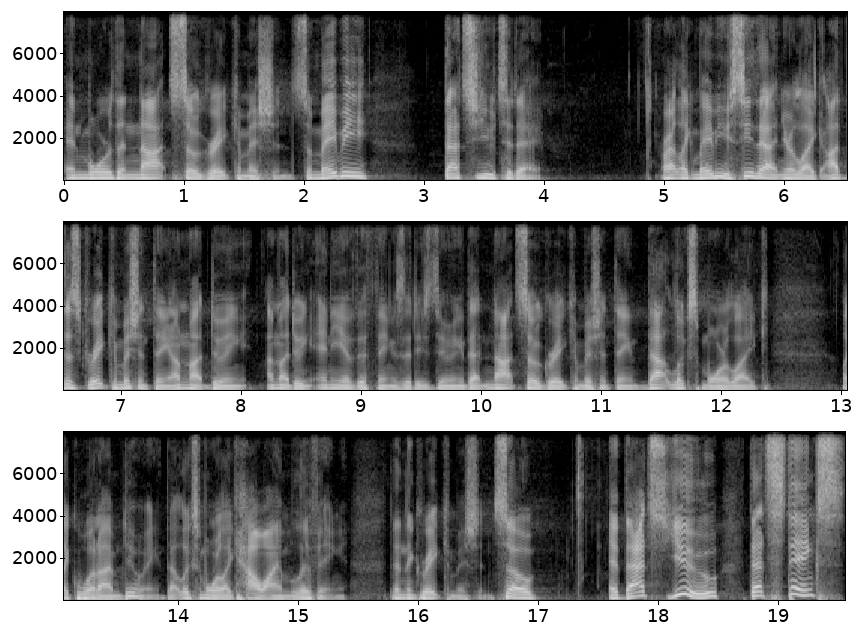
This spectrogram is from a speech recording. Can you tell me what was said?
and more than not so great commission. So maybe that's you today. Right? Like maybe you see that and you're like, this great commission thing, I'm not doing I'm not doing any of the things that he's doing. That not so great commission thing, that looks more like like what I'm doing. That looks more like how I'm living than the great commission. So if that's you, that stinks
